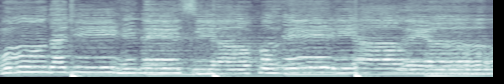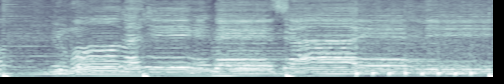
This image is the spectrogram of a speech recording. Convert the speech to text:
Pecados. E o mundo há de render-se ao Cordeiro e ao Leão e o mundo é de render-se a Ele.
